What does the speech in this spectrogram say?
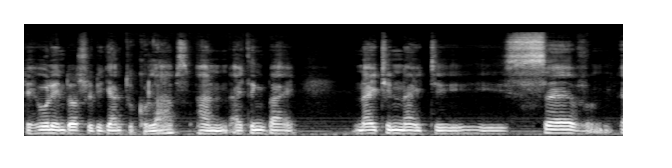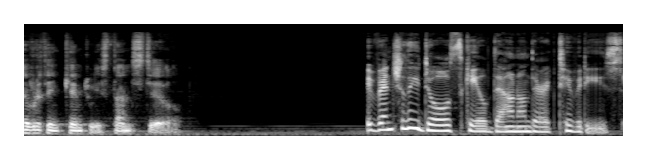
the whole industry began to collapse, and I think by 1997, everything came to a standstill. Eventually, Dole scaled down on their activities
